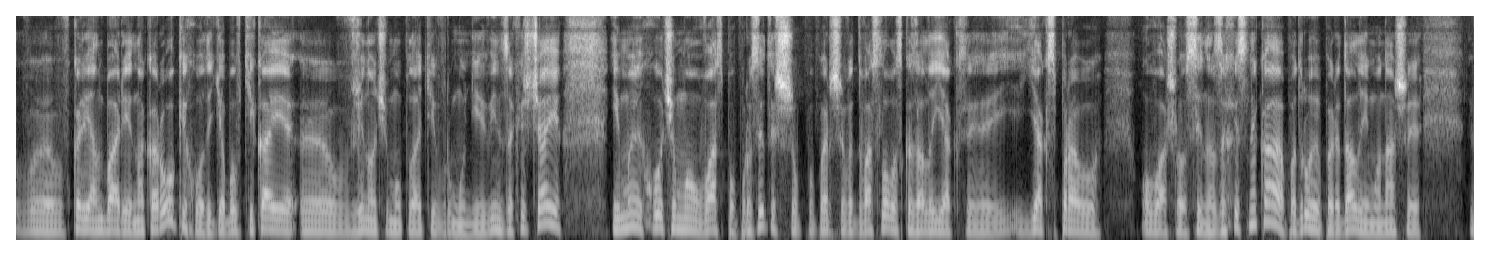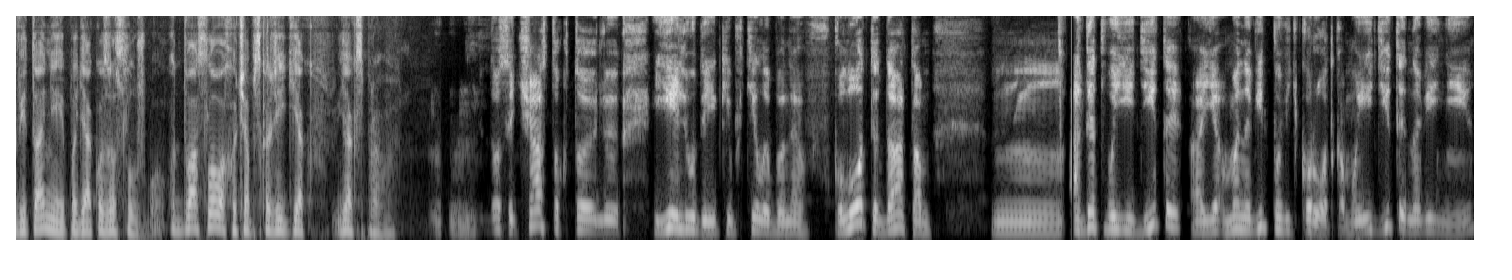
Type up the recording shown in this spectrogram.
в, кальян-барі на караоке ходить або втікає е, в жіночому платі в Румунії. Він захищає. І ми хочемо вас попросити, щоб, по-перше, ви два слова сказали, як, е, як справи у вашого сина захисника, а по-друге, передали йому наше вітання і подяку за службу. От два слова, хоча б скажіть, як, як справи. Досить часто хто є люди, які б хотіли б мене вколоти, да, там, а де твої діти? А я, в мене відповідь коротка. Мої діти на війні.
